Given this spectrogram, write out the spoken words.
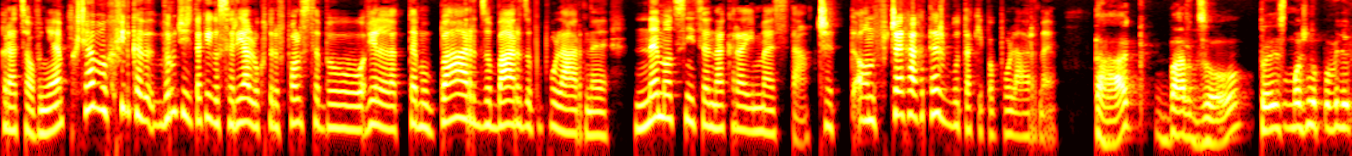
pracownię. Chciałabym chwilkę wrócić do takiego serialu, który w Polsce był wiele lat temu bardzo, bardzo popularny. Nemocnice na kraj Mesta. Czy on w Czechach też był taki popularny? Tak, bardzo. To jest, można powiedzieć,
